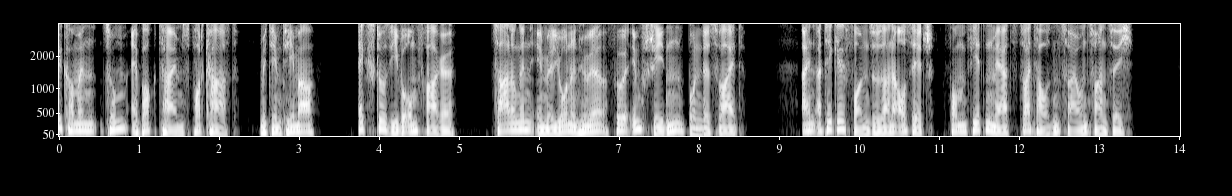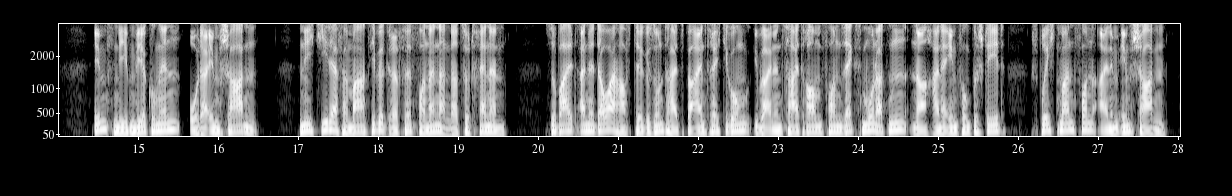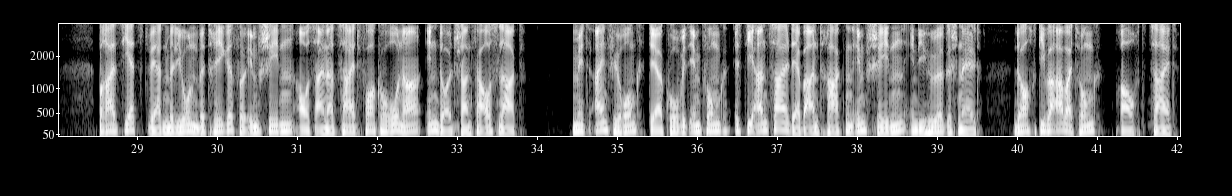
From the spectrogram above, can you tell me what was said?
Willkommen zum Epoch Times Podcast mit dem Thema Exklusive Umfrage. Zahlungen in Millionenhöhe für Impfschäden bundesweit. Ein Artikel von Susanne Aussitsch vom 4. März 2022. Impfnebenwirkungen oder Impfschaden. Nicht jeder vermag die Begriffe voneinander zu trennen. Sobald eine dauerhafte Gesundheitsbeeinträchtigung über einen Zeitraum von sechs Monaten nach einer Impfung besteht, spricht man von einem Impfschaden. Bereits jetzt werden Millionenbeträge für Impfschäden aus einer Zeit vor Corona in Deutschland verauslagt. Mit Einführung der Covid-Impfung ist die Anzahl der beantragten Impfschäden in die Höhe geschnellt. Doch die Bearbeitung braucht Zeit.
